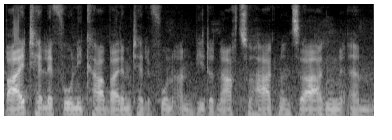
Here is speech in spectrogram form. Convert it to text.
bei Telefonica, bei dem Telefonanbieter nachzuhaken und sagen, ähm,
